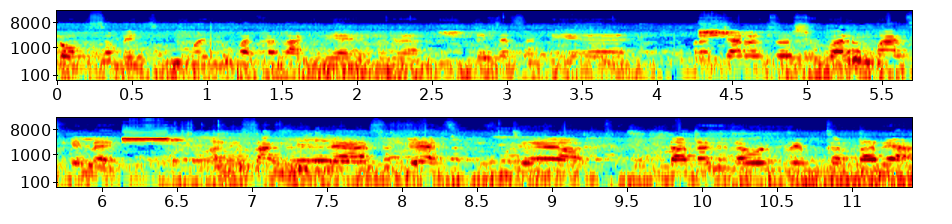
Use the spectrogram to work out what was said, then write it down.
लोकसभेची निवडणूक आता लागली आहे. तर त्याच्यासाठी अ, प्रचाराचा शुभारंभ आज केला आहे आणि सांगलीतल्या सगळ्याच जे दादागिरावर प्रेम करणाऱ्या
